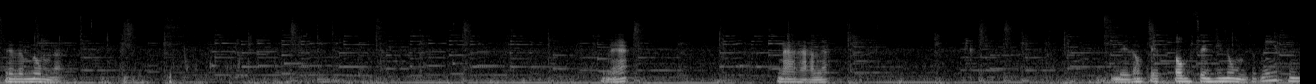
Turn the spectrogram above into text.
เส้เริ่มนุ่มแล้วเห็นไหมฮะน่าทานแล้วเดี๋ยวต้องไปต้มเส้นให้นุ่มสักนิดนึง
